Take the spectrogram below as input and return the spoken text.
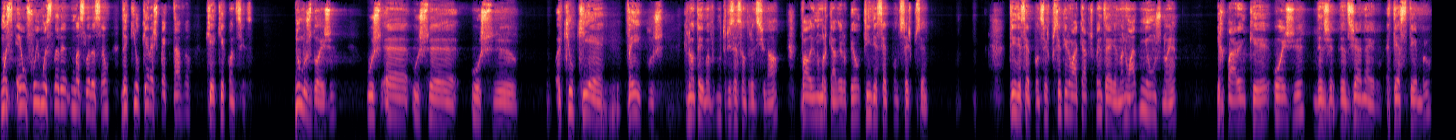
uma, é, foi uma, acelera, uma aceleração daquilo que era expectável que, que acontecesse. Números dois, os, uh, os, uh, os aquilo que é veículos que não têm uma motorização tradicional valem no mercado europeu 37,6%. 37,6% e não há carros para entrega, mas não há de nenhums, não é? E reparem que hoje, de janeiro até setembro,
